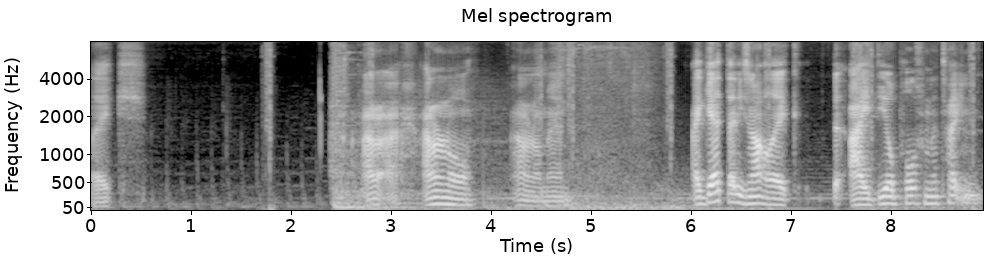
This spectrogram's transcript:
Like, I don't, I don't know, I don't know, man. I get that he's not like the ideal pull from the Titan,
